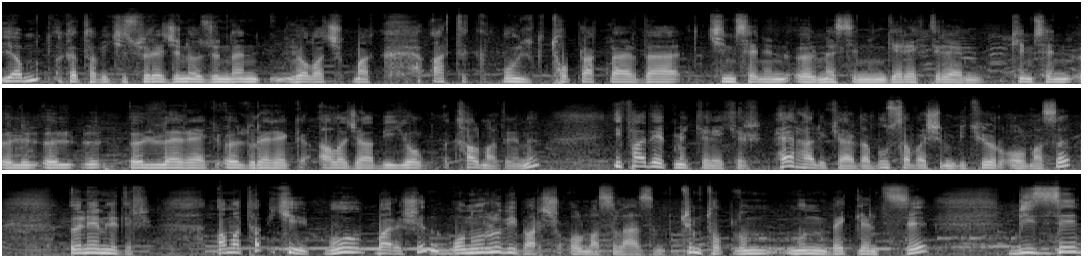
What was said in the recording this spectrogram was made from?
Ya mutlaka tabii ki sürecin özünden yola çıkmak artık bu topraklarda kimsenin ölmesinin gerektiren, kimsenin ölü, öl- öldürerek, öldürerek alacağı bir yol kalmadığını ifade etmek gerekir. Her halükarda bu savaşın bitiyor olması önemlidir. Ama tabii ki bu barışın onurlu bir barış olması lazım. Tüm toplumun beklentisi bizi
